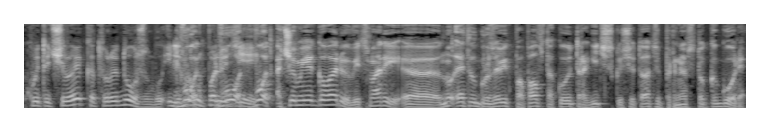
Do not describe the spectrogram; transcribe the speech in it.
какой-то человек, который должен был, или вот, группа вот, людей. Вот, о чем я и говорю. Ведь смотри, э, ну, этот грузовик попал в такую трагическую ситуацию, принес столько горя.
